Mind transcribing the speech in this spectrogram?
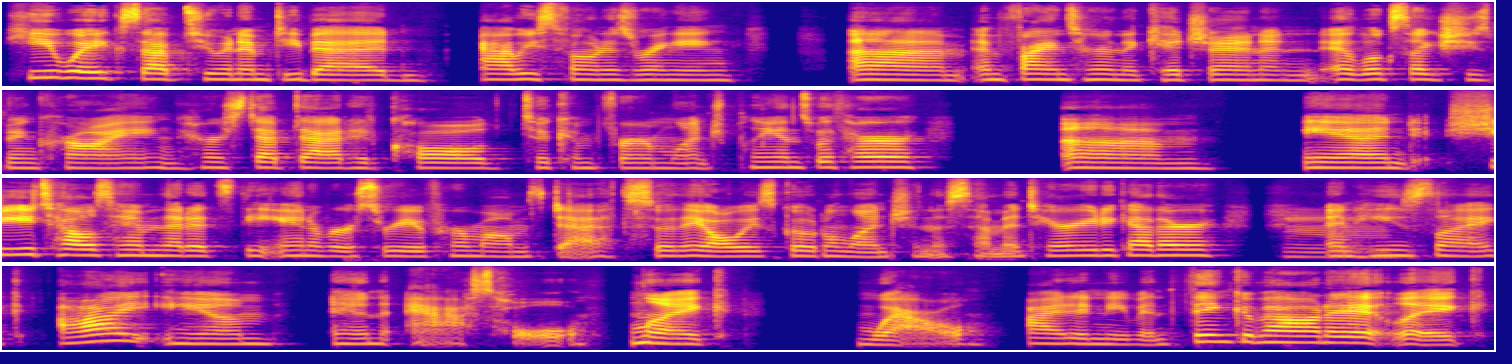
he wakes up to an empty bed. Abby's phone is ringing. Um, and finds her in the kitchen, and it looks like she's been crying. Her stepdad had called to confirm lunch plans with her. Um, and she tells him that it's the anniversary of her mom's death. So they always go to lunch in the cemetery together. And Mm. he's like, I am an asshole. Like, wow, I didn't even think about it. Like,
